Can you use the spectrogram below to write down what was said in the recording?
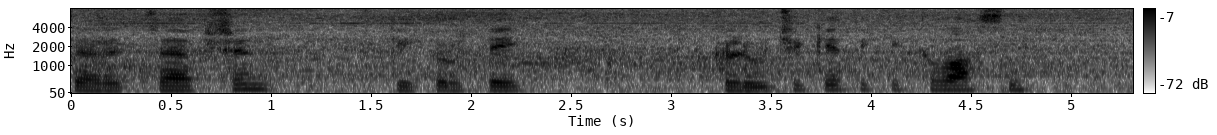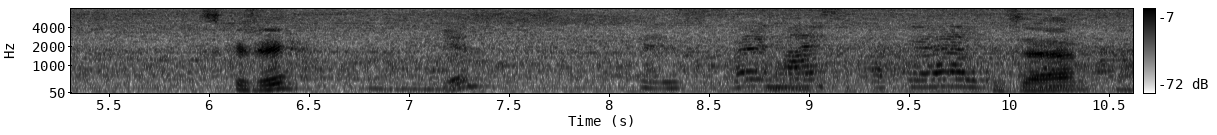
Це ресепшн. Такий крутий. Ключики такі класні. Скажи, It's very nice дзеркало.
